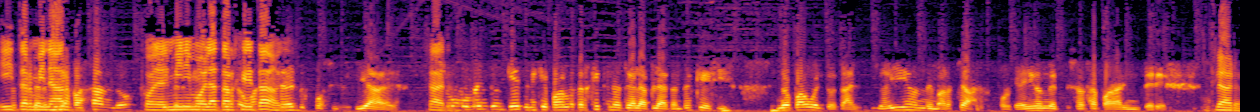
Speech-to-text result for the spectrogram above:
Y terminar pasando con el mínimo de la tarjeta. De tus posibilidades. Claro. un momento en que tenés que pagar la tarjeta y no te da la plata. Entonces, ¿qué decís? No pago el total. Y ahí es donde marchás, porque ahí es donde empezás a pagar intereses. Claro.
